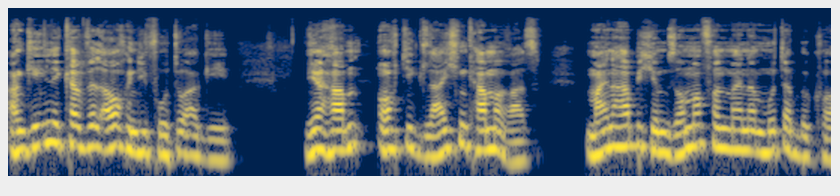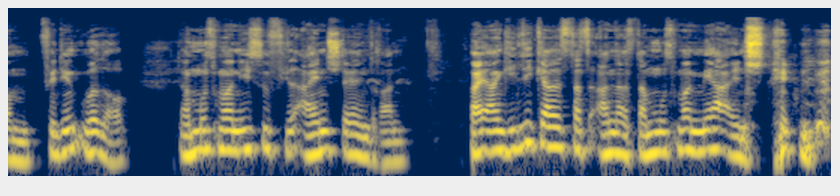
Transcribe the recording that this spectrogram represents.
Angelika will auch in die Foto AG. Wir haben auch die gleichen Kameras. Meine habe ich im Sommer von meiner Mutter bekommen für den Urlaub. Da muss man nicht so viel einstellen dran. Bei Angelika ist das anders, da muss man mehr einstellen.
